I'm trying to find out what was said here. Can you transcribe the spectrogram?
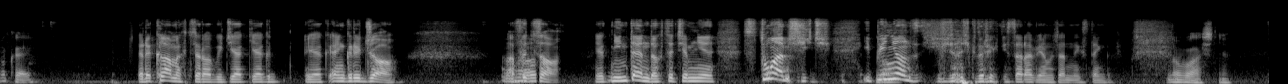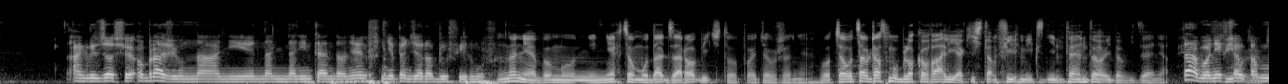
Okej. Reklamę chcę robić jak, jak, jak Angry Joe. A wy Aha. co? Jak Nintendo chcecie mnie stłamsić i pieniądze mi wziąć, których nie zarabiam żadnych z tego. No właśnie. Angry Joe się obraził na, ni- na, na Nintendo, nie? Już nie będzie robił filmów. No nie, bo mu nie, nie chcą mu dać zarobić, to powiedział, że nie. Bo cały, cały czas mu blokowali jakiś tam filmik z Nintendo i do widzenia. Tak, bo nie chciał tam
